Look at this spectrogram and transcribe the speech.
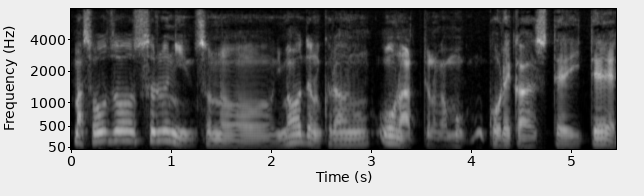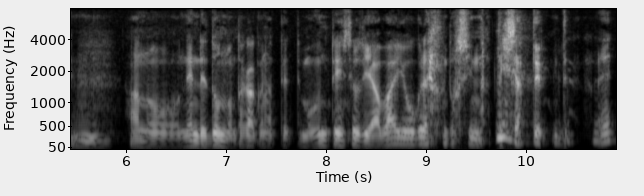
まあ、想像するにその今までのクラウンオーナーっていうのがもう高齢化していて、ん。あの年齢どんどん高くなっていってもう運転してるとやばいよぐらいの年になってきちゃってるみたいなね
